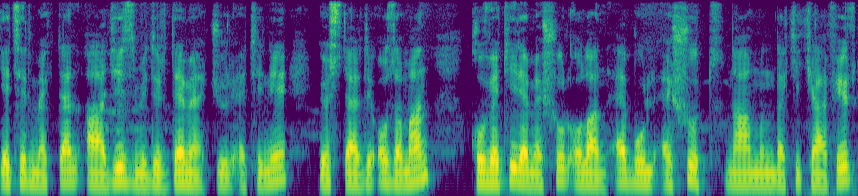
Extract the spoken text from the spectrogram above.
getirmekten aciz midir deme cüretini gösterdi. O zaman kuvvetiyle meşhur olan Ebul Eşut namındaki kafir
